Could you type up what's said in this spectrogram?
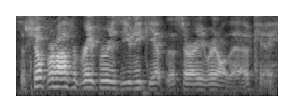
So Schöfferhofer Grapefruit is unique, yep, that's already read all that, okay.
